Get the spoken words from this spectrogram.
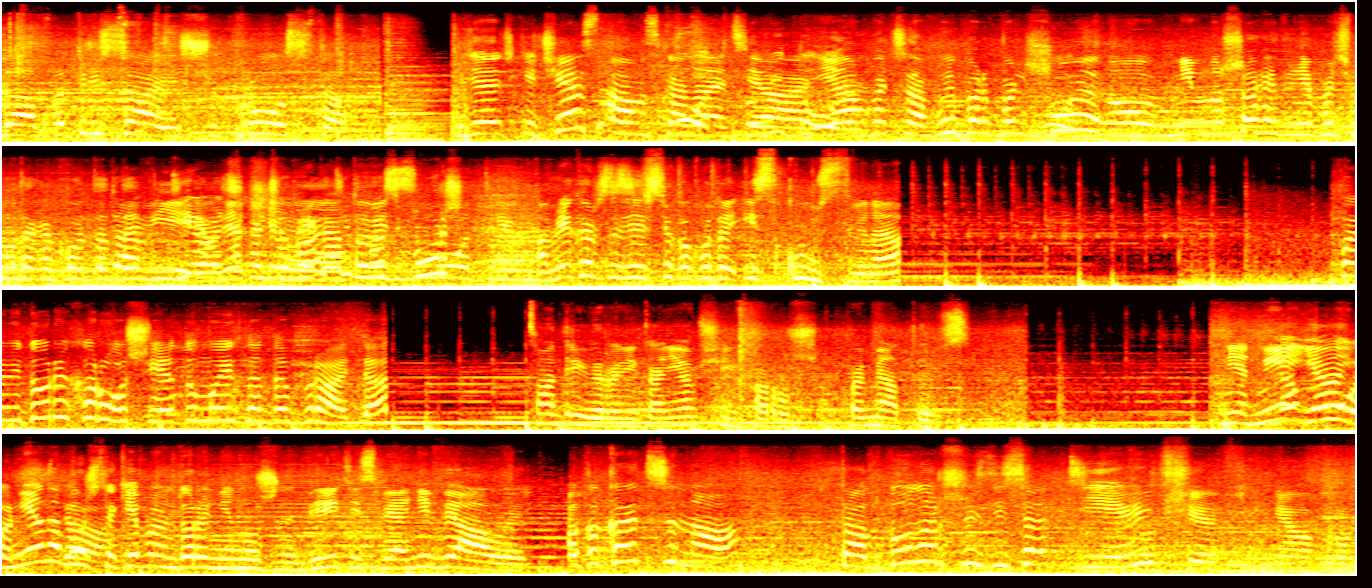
Да, потрясающе, просто. Девочки, честно вам сказать, Вот, я, помидоры. я вам хочу выбор большой, но не внушает мне почему-то какого-то Так, доверия. Вот я девочки, хочу приготовить посмотрим. а мне кажется, здесь все какое-то искусственное. Помидоры хорошие, я думаю, их надо брать, да? Смотри, Вероника, они вообще не хорошие, помятые все. Нет, мне, На я, борщ, мне на борщ да. такие помидоры не нужны. Берите себе, они вялые. А какая цена? Так, доллар 69. Вообще фигня вопрос.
